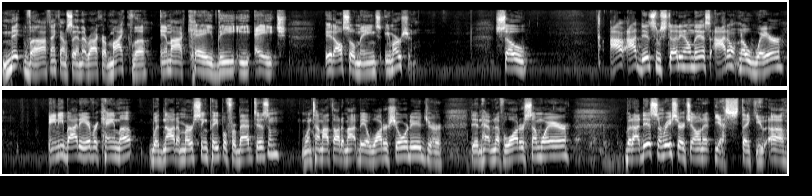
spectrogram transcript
mikvah, I think I'm saying that right, or mikvah, M I K V E H, it also means immersion. So I, I did some studying on this. I don't know where anybody ever came up with not immersing people for baptism. One time I thought it might be a water shortage or didn't have enough water somewhere. But I did some research on it. Yes, thank you. Uh,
